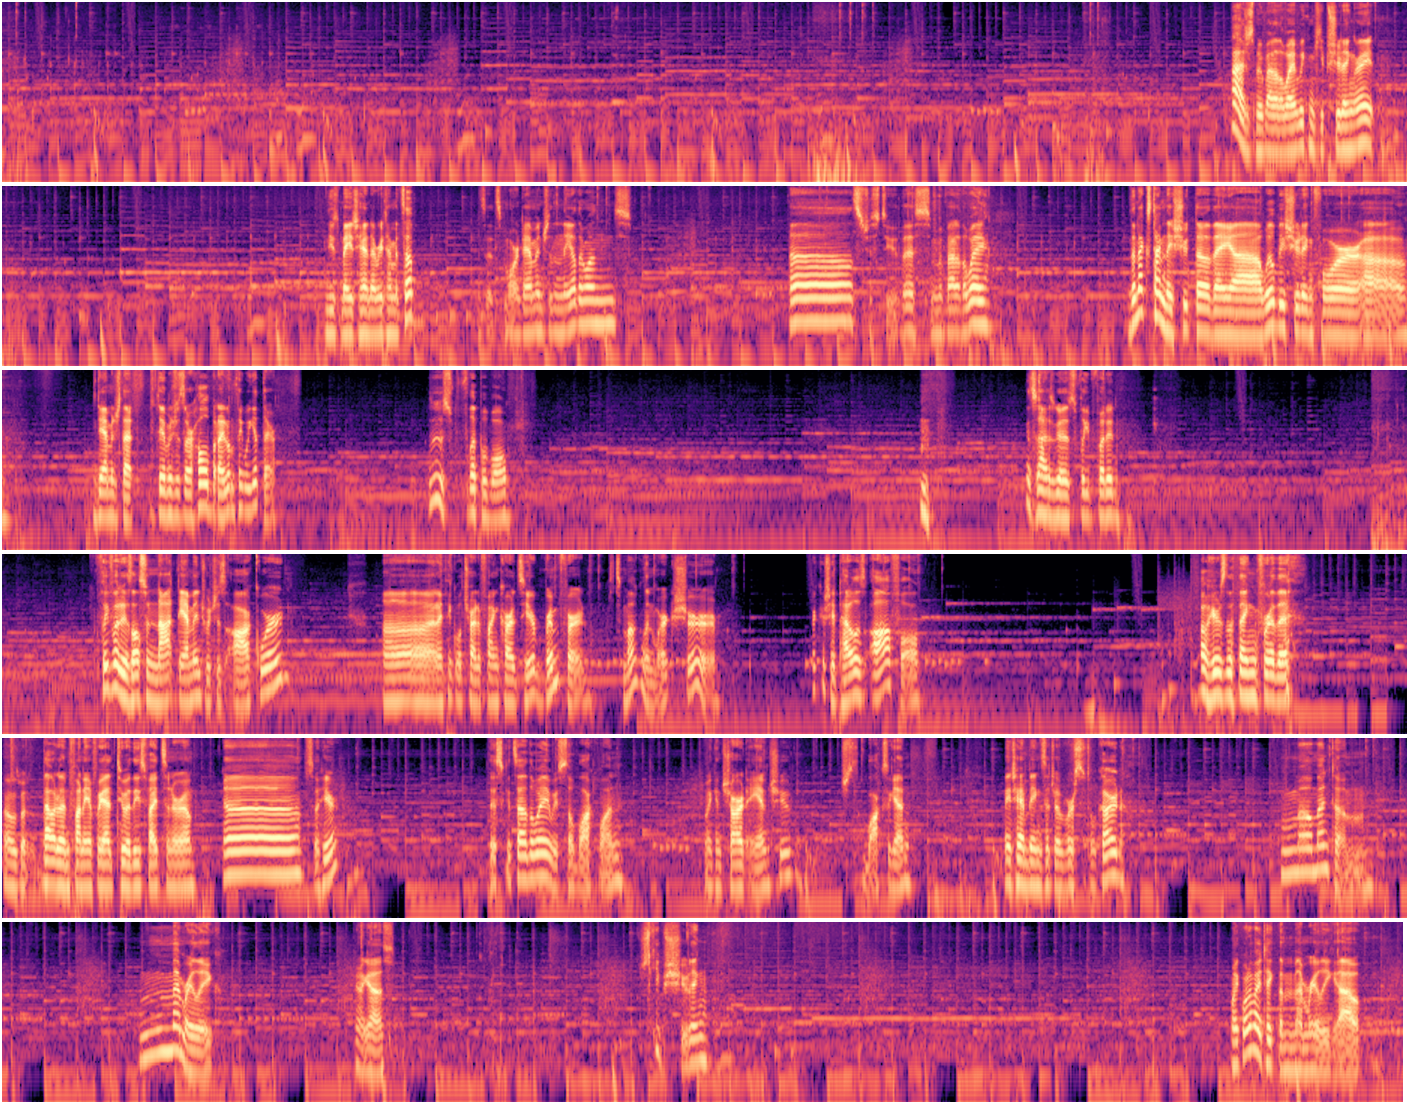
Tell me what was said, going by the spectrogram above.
Ah, just move out of the way. We can keep shooting, right? Use Mage Hand every time it's up. Because it's more damage than the other ones. Uh, let's just do this and move out of the way. The next time they shoot, though, they uh, will be shooting for uh, damage that damages our hull, but I don't think we get there. This is flippable. It's not as good as fleet footed. Fleet footed is also not damage, which is awkward. Uh, and I think we'll try to find cards here. Brimford. Smuggling work, sure. Ricochet paddle is awful. Oh, here's the thing for the... Oh, that would have been funny if we had two of these fights in a row. Uh, so here this gets out of the way, we still block one. We can shard and shoot. Just blocks again. Mage Hand being such a versatile card. Momentum. Memory Leak. I guess. Just keep shooting. Like, what if I take the memory leak out,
